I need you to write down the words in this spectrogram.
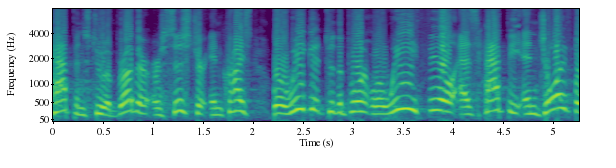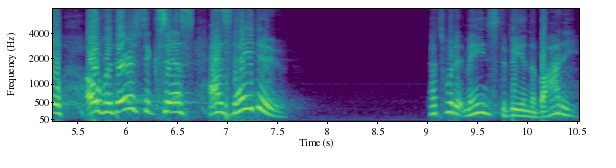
happens to a brother or sister in Christ, where we get to the point where we feel as happy and joyful over their success as they do. That's what it means to be in the body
